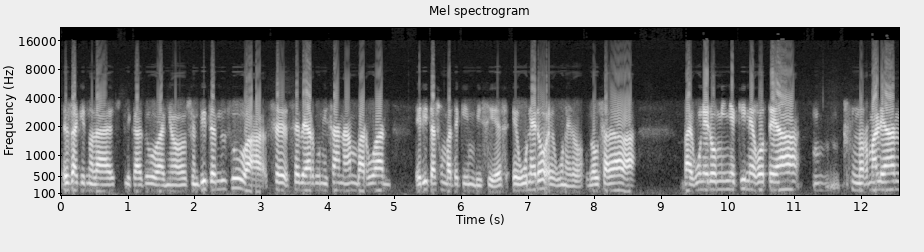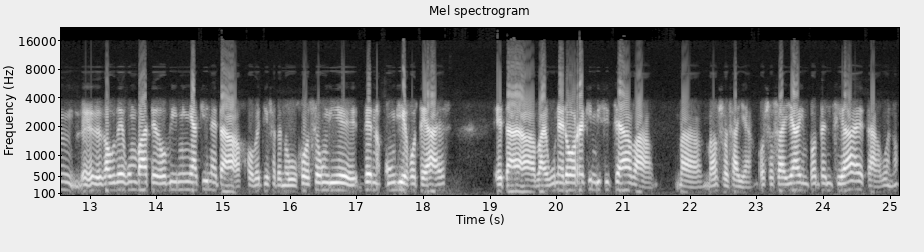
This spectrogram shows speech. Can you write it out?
ez dakit nola esplikatu, baina sentitzen duzu, ba, ze, ze behar duen izan, han, barruan, eritasun batekin bizi, ez? Egunero, egunero. Gauza da, ba, ba, egunero minekin egotea, mm, normalean e, gaude egun bat edo bi minekin eta jo, beti esaten dugu, jo, ze ongi, den ongi egotea, ez? Eta ba, egunero horrekin bizitzea, ba, ba, ba oso zaila. Oso zaila, impotentzia, eta, bueno,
